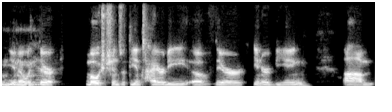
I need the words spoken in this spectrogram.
You know, with Yeah. their motions, with the entirety of their inner being. Um,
